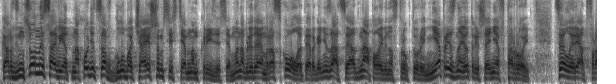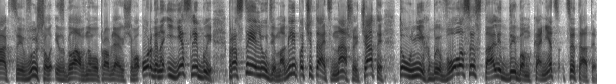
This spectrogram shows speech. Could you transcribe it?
«Координационный совет находится в глубочайшем системном кризисе. Мы наблюдаем раскол этой организации. Одна половина структуры не признает решение второй. Целый ряд фракций вышел из главного управляющего органа. И если бы простые люди могли почитать наши чаты, то у них бы волосы стали дыбом». Конец цитаты.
